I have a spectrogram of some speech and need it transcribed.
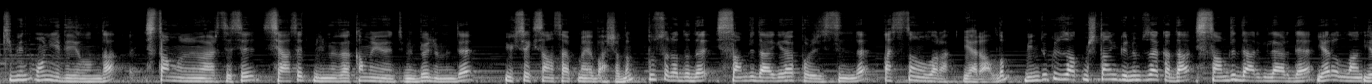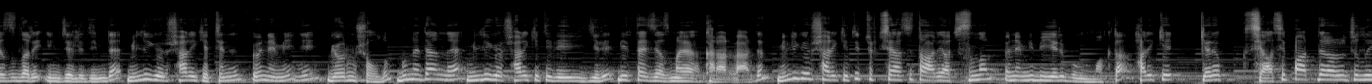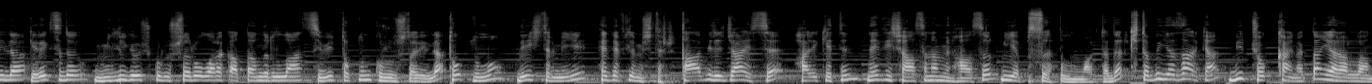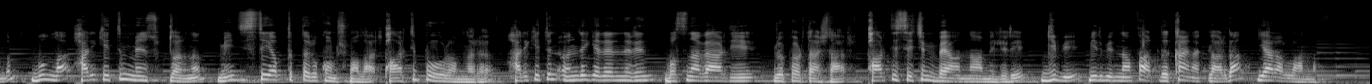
2017 yılında İstanbul Üniversitesi Siyaset Bilimi ve Kamu Yönetimi bölümünde yüksek lisans yapmaya başladım. Bu sırada da İslamcı Dergiler Projesi'nde asistan olarak yer aldım. 1960'tan günümüze kadar İslamcı dergilerde yer alan yazıları incelediğimde Milli Görüş Hareketi'nin önemini görmüş oldum. Bu nedenle Milli Görüş Hareketi ile ilgili bir tez yazmaya karar verdim. Milli Görüş Hareketi Türk siyasi tarihi açısından önemli bir yeri bulunmakta. Hareket gerek siyasi partiler aracılığıyla gerekse de milli görüş kuruluşları olarak adlandırılan sivil toplum kuruluşlarıyla toplumu değiştirmeyi hedeflemiştir. Tabiri caizse hareketin nevi şahsına münhasır bir yapısı bulunmaktadır. Kitabı yazarken birçok kaynaktan yararlandım. Bunlar hareketin mensuplarının mecliste yaptıkları konuşmalar, parti programları, hareketin önde gelenlerin basına verdiği röportajlar, parti seçim beyannameleri gibi birbirinden farklı kaynaklardan yararlandım.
